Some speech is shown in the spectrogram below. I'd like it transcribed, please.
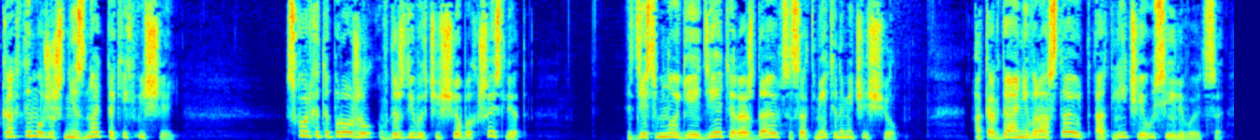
как ты можешь не знать таких вещей? Сколько ты прожил в дождевых чащобах? Шесть лет? Здесь многие дети рождаются с отметинами чащоб, а когда они вырастают, отличия усиливаются —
